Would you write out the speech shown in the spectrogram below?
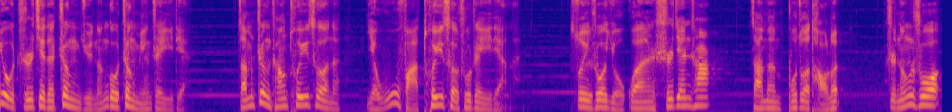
有直接的证据能够证明这一点，咱们正常推测呢，也无法推测出这一点来。所以说，有关时间差，咱们不做讨论，只能说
